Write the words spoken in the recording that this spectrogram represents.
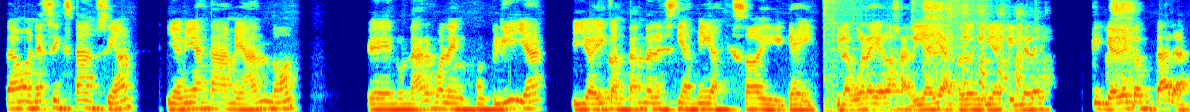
estábamos en esa instancia y mi amiga estaba meando en un árbol en cunclilla y yo ahí contándole, sí, amiga, que soy gay. Y la abuela ya lo sabía ya, solo quería que yo le, que yo le contara.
